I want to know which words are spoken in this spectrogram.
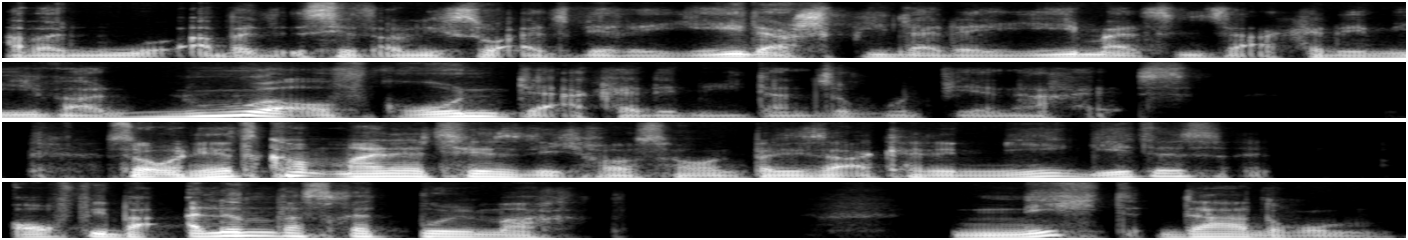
aber nur, aber es ist jetzt auch nicht so, als wäre jeder Spieler, der jemals in dieser Akademie war, nur aufgrund der Akademie dann so gut, wie er nachher ist. So, und jetzt kommt meine These, die ich raushaue. Und bei dieser Akademie geht es auch wie bei allem, was Red Bull macht, nicht darum,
